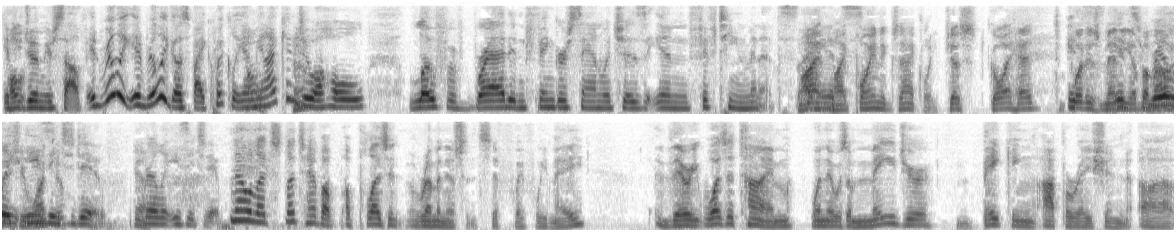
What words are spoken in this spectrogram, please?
if Oh. you do them yourself. It really, it really goes by quickly. I Oh, mean, I can yeah. do a whole loaf of bread and finger sandwiches in 15 minutes. my, I mean, my point exactly. Just go ahead to put as many of them really out as you want to. It's really easy to. do. Yeah. Really easy to do. Now let's let's have a, a pleasant reminiscence, if if we may. There was a time when there was a major baking operation uh,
